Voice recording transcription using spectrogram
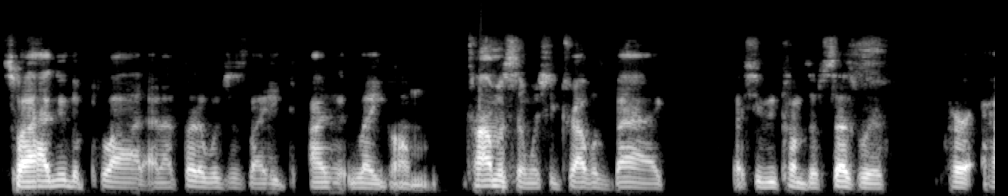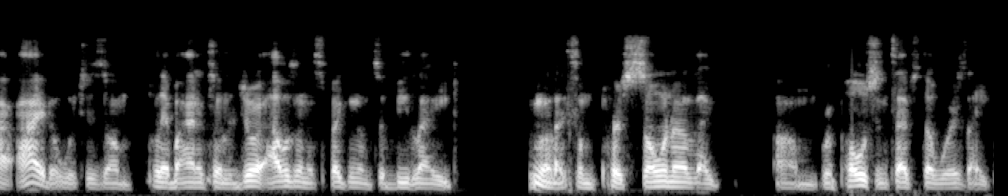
So I knew the plot, and I thought it was just like, I like um Thomasin when she travels back that she becomes obsessed with her her idol, which is um played by Anya Taylor Joy. I wasn't expecting them to be like, you know, like some persona like um repulsion type stuff where it's like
